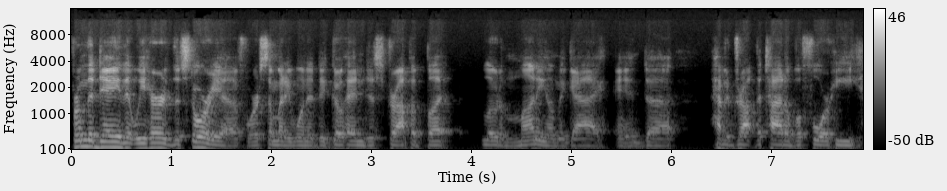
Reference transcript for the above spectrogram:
from the day that we heard the story of where somebody wanted to go ahead and just drop a butt load of money on the guy and uh, have it drop the title before he,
